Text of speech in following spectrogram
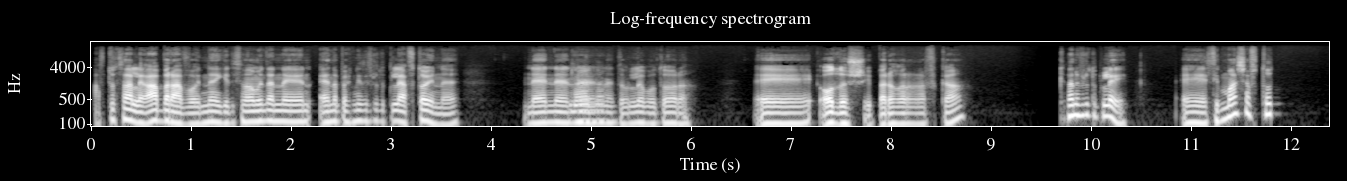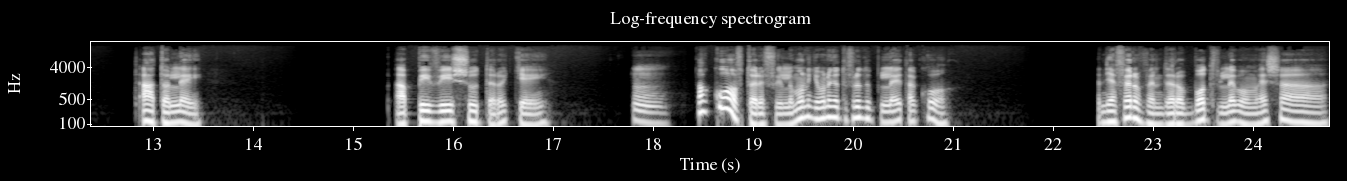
Αυτό θα έλεγα. Α, μπράβο, ναι, γιατί θυμάμαι ήταν ένα παιχνίδι free to play. Αυτό είναι. Ναι, ναι, ναι, ναι, ναι, ναι το βλέπω τώρα. Ε, Όντως υπέροχα γραφικά. Και θα είναι free to play. Ε, θυμάσαι αυτό. Α, το λέει. Α, PvE shooter, OK. Okay. Mm. Το ακούω αυτό, ρε φίλε. Μόνο και μόνο για το free to play το ακούω. Ενδιαφέρον φαίνεται. Ρομπότ βλέπω μέσα.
